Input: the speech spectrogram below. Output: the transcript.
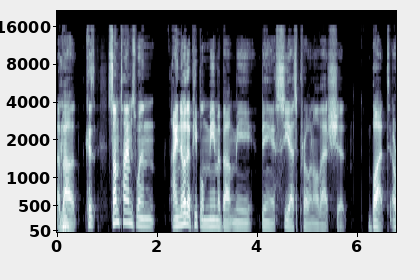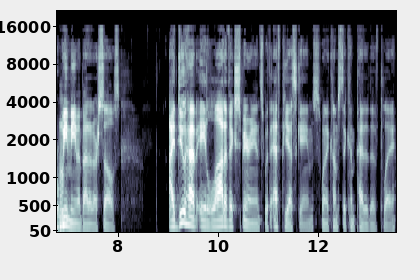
mm-hmm. about because sometimes when I know that people meme about me being a CS pro and all that shit, but or mm-hmm. we meme about it ourselves. I do have a lot of experience with FPS games when it comes to competitive play.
